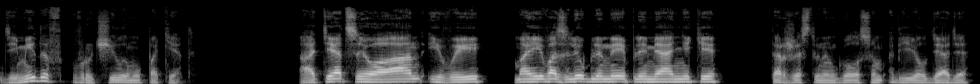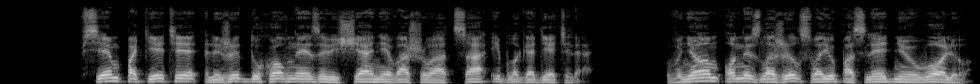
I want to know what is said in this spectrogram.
Демидов вручил ему пакет. — Отец Иоанн и вы, мои возлюбленные племянники, — торжественным голосом объявил дядя, — в всем пакете лежит духовное завещание вашего отца и благодетеля. В нем он изложил свою последнюю волю.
